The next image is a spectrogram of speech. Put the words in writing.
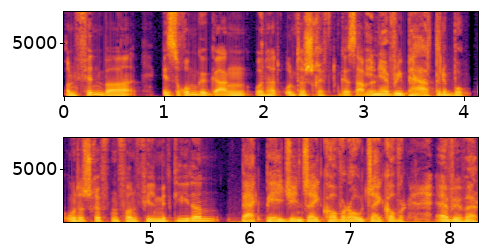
und Finbar ist rumgegangen und hat Unterschriften gesammelt. In every part of the book, Unterschriften von vielen Mitgliedern, back page, inside cover, outside cover, everywhere.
